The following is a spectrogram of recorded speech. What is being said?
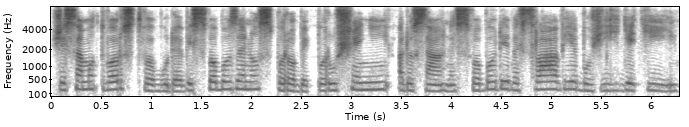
že samotvorstvo bude vysvobozeno z poroby porušení a dosáhne svobody ve slávě božích dětí.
